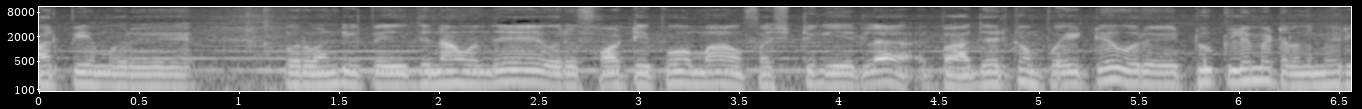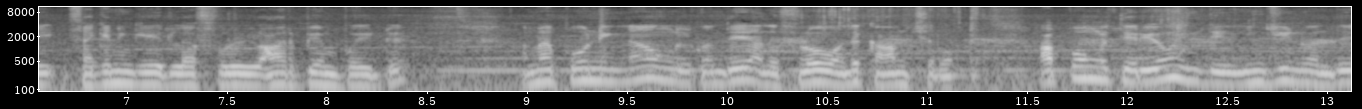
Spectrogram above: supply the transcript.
ஆர்பிஎம் ஒரு ஒரு வண்டி. இப்போ இதுனா வந்து ஒரு ஃபார்ட்டி போமா ஃபஸ்ட்டு கியரில் இப்போ அது வரைக்கும் போயிட்டு ஒரு டூ கிலோமீட்டர் அந்த மாதிரி செகண்ட் கியரில் ஃபுல் ஆர்பிஎம் போயிட்டு அந்த மாதிரி போனீங்கன்னா உங்களுக்கு வந்து அந்த ஃப்ளோ வந்து காமிச்சிடும் அப்போ உங்களுக்கு தெரியும் இந்த இன்ஜின் வந்து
